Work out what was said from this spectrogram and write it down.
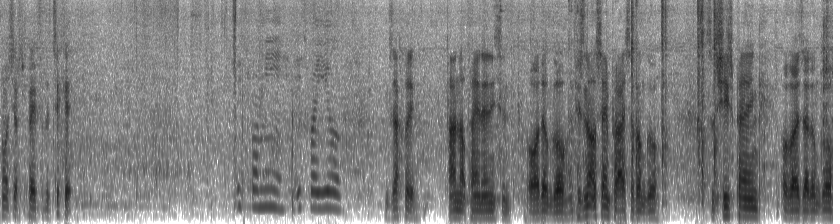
How much do you have to pay for the ticket? It's for me it's for you Exactly. I'm not paying anything, or I don't go. If it's not the same price, I don't go. So she's paying, otherwise I don't go.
